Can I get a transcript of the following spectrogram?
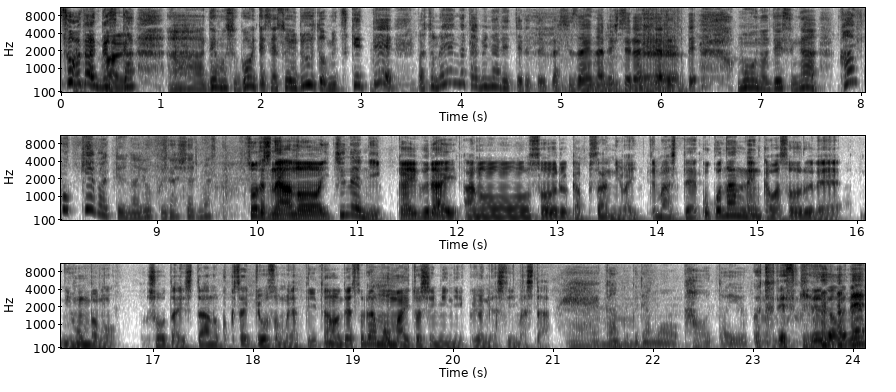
そうなんですか？はいああ、でもすごいですね。そういうルートを見つけて、まあその辺が旅慣れてるというか取材慣れしてらっしゃるって思うのですが、韓国競馬っていうのはよくいらっしゃいますか？そうですねあの1年に1回ぐらいあのソウルかプサンには行ってましてここ何年かはソウルで日本馬も招待したあの国際競争もやっていたのでそれはもう毎年見に行くようにはしていました。えー韓国ではもう顔ということですけれどもね。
